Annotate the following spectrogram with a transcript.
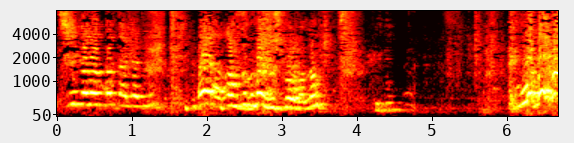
Şundan atlar derlerdi. He, lan.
